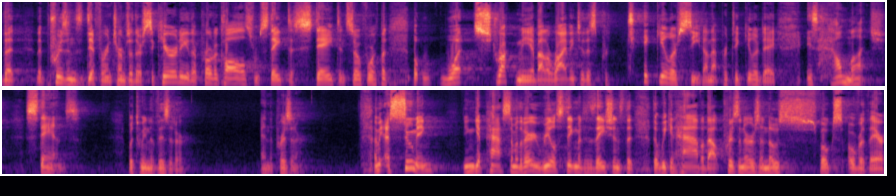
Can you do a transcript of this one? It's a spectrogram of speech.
that that prisons differ in terms of their security, their protocols from state to state, and so forth. But, but what struck me about arriving to this particular seat on that particular day is how much stands between the visitor and the prisoner. I mean, assuming you can get past some of the very real stigmatizations that, that we can have about prisoners and those folks over there,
